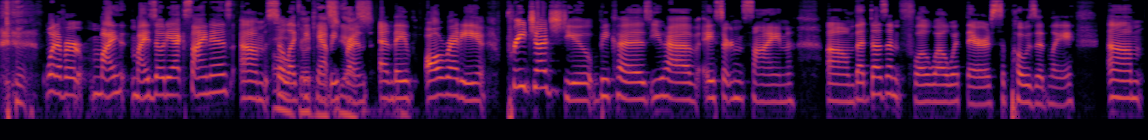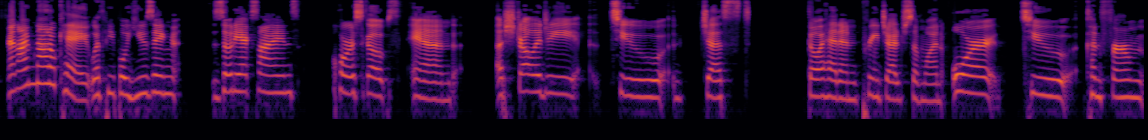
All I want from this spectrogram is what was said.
Whatever my my zodiac sign is um so Oh, like we can't be goodness, friends. And they've already prejudged you because you have a certain sign um that doesn't flow well with theirs supposedly um and i'm not okay with people using zodiac signs horoscopes and astrology to just go ahead and prejudge someone or to confirm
